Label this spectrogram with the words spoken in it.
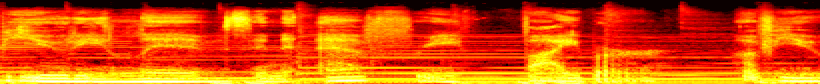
Beauty lives in every fiber of you.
